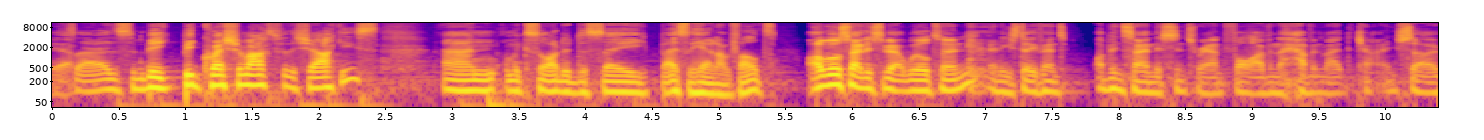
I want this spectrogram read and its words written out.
Yeah. So there's some big big question marks for the Sharkies, and I'm excited to see basically how it unfolds. I will say this about Wilton and his defense. I've been saying this since round five, and they haven't made the change. So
